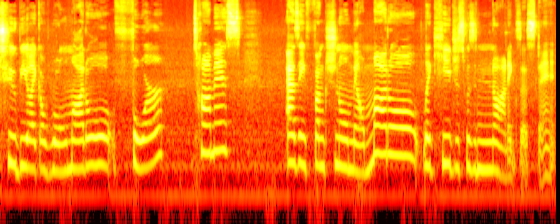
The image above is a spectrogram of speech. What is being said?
to be like a role model for Thomas as a functional male model. Like he just was non existent,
